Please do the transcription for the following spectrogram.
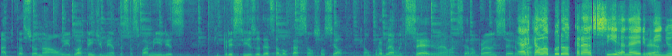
habitacional e do atendimento a essas famílias que precisam dessa locação social. Que é um problema muito sério, né, Marcelo? É um problema muito sério. É Uma... aquela burocracia, né, Hermínio?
